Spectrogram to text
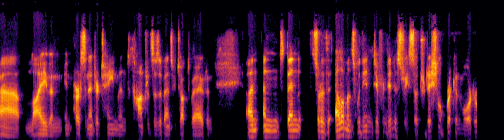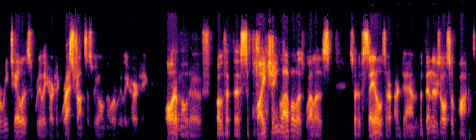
uh, live and in person entertainment, conferences, events we talked about, and and and then sort of elements within different industries. So traditional brick and mortar retail is really hurting. Restaurants, as we all know, are really hurting. Automotive, both at the supply chain level as well as sort of sales are, are down. But then there's also pockets,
